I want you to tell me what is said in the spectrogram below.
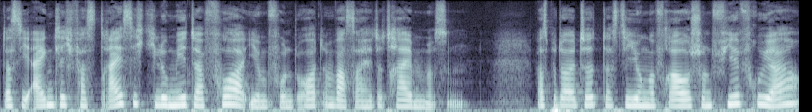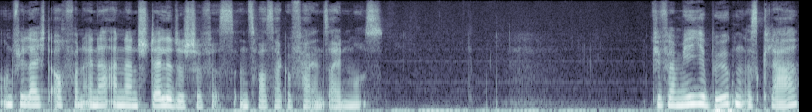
dass sie eigentlich fast 30 Kilometer vor ihrem Fundort im Wasser hätte treiben müssen. Was bedeutet, dass die junge Frau schon viel früher und vielleicht auch von einer anderen Stelle des Schiffes ins Wasser gefallen sein muss. Für Familie Bögen ist klar,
